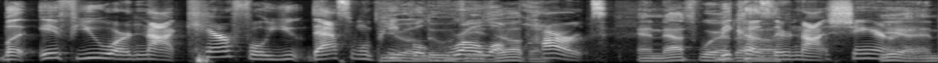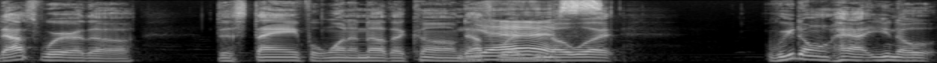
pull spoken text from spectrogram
But if you are not careful, you that's when people grow apart. Other. And that's where because the, they're not sharing. Yeah, and that's where the disdain for one another come. That's yes. where you know what? We don't have, you know,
